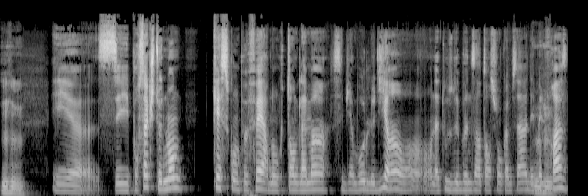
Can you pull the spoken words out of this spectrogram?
Mhm. Et euh, c'est pour ça que je te demande qu'est-ce qu'on peut faire? Donc tendre la main, c'est bien beau de le dire. hein, on, on a tous de bonnes intentions comme ça, des belles Mhm. phrases.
